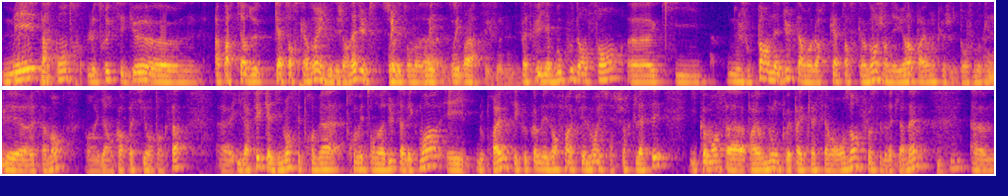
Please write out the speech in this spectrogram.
Mais Ouais, par contre, le truc, c'est que euh, à partir de 14-15 ans, il jouait déjà en adulte sur Oui, les tournois. oui, sur- oui. Voilà. Parce qu'il y a beaucoup d'enfants euh, qui ne jouent pas en adulte avant leurs 14-15 ans. J'en ai eu un, par exemple, que je- dont je m'occupais euh, récemment, euh, il y a encore pas si longtemps que ça. Euh, il a fait quasiment ses premiers, premiers tournois adultes avec moi. Et le problème, c'est que comme les enfants actuellement, ils sont surclassés, ils commencent à... Par exemple, nous, on pouvait pas être classé avant 11 ans. Flo, ça devait être la même. Mhm. Euh,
